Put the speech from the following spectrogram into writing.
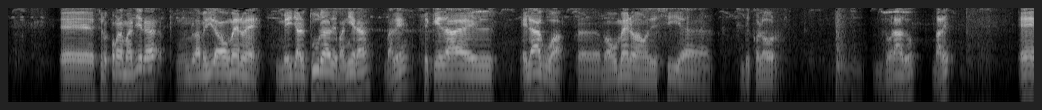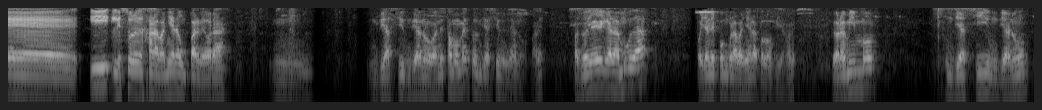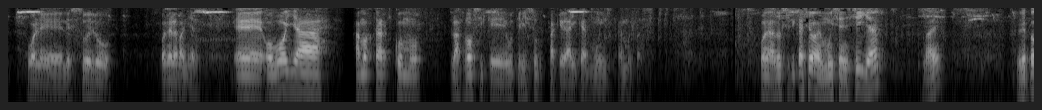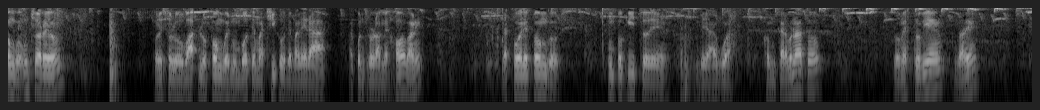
Eh, se lo pongo a la bañera, la medida más o menos es media altura de bañera, ¿vale? Se queda el, el agua eh, más o menos, vamos a decir, de color dorado, ¿vale? y le suelo dejar la bañera un par de horas, mm, un día sí, un día no. En estos momentos, un día sí, un día no, ¿vale? Cuando ya llegue la muda, pues ya le pongo la bañera todos los días, ¿vale? Pero ahora mismo, un día sí, un día no, pues le, suelo poner la bañera. Eh, os voy a, mostrar cómo las dosis que utilizo para que veáis que es muy, es muy fácil. Bueno, la dosificación es muy sencilla, ¿vale? Le pongo un chorreón, por eso lo, lo pongo en un bote más chico de manera a controlar mejor, ¿vale? Después le pongo un poquito de, agua con bicarbonato, lo mezclo bien, ¿vale?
